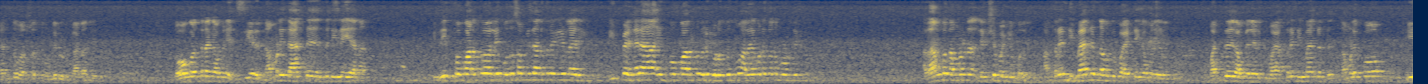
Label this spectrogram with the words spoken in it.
രണ്ട് വർഷത്തിനുള്ളിൽ ഉദ്ഘാടനം ചെയ്തു. ലോകോത്തര കമ്പനി എച്ച് സി എൽ ഈ ലാൻഡ് എന്ത് ഡീൽ ചെയ്യാനാ? ഇത് ഇൻഫോ പാർക്കോ അല്ലെങ്കിൽ പൊതു സംവിധാനത്തിന് കീഴിലായിരിക്കും. ഇപ്പൊ എങ്ങനെ ആ ഇൻഫോ പാർക്ക് ഒരു കൊടുക്കുന്നു? അതേപോലെ തന്നെ പ്രവർത്തിക്കുന്നു അതാകുമ്പോൾ നമ്മളുടെ ലക്ഷ്യം വയ്ക്കുമ്പോൾ അത്രയും ഡിമാൻഡ് ഉണ്ട് നമുക്ക് ഐ ടി കമ്പനികൾക്കും. മറ്റ് കമ്പനികൾക്കും അത്രയും ഡിമാൻഡ് ഉണ്ട്. നമ്മളിപ്പോ ഈ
